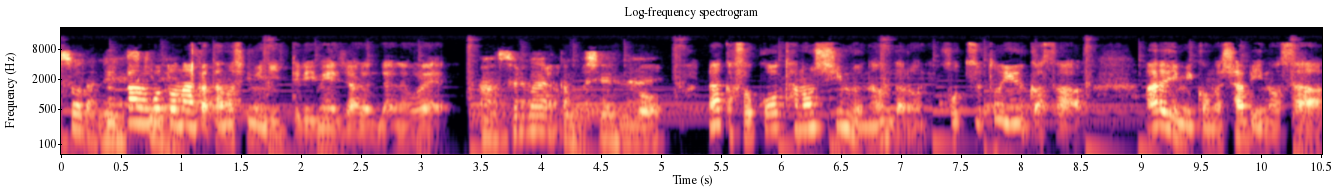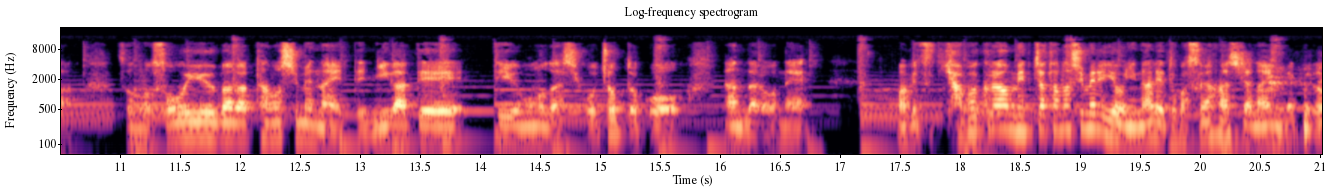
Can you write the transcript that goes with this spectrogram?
そうだね。空間ごとなんか楽しみに行ってるイメージあるんだよね、俺。あそれはあるかもしれない。なんかそこを楽しむ、なんだろうね、コツというかさ、ある意味このシャビのさ、そのそういう場が楽しめないって苦手っていうものだし、こうちょっとこう、なんだろうね、まあ別にキャバクラをめっちゃ楽しめるようになれとかそういう話じゃないんだけど、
